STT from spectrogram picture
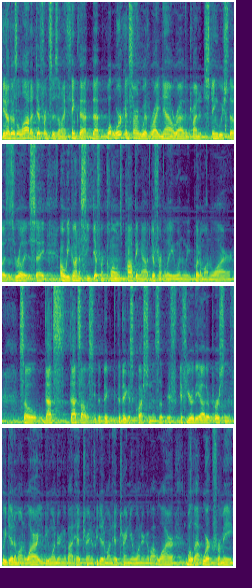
you know, there's a lot of differences, and I think that, that what we're concerned with right now, rather than trying to distinguish those, is really to say, are we going to see different clones popping out differently when we put them on wire? So that's that's obviously the big the biggest question is if, if you're the other person, if we did them on wire, you'd be wondering about head train. If we did them on head train, you're wondering about wire. Will that work for me?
